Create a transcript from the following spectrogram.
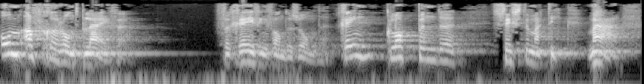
onafgerond blijven. Vergeving van de zonde. Geen kloppende systematiek, maar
